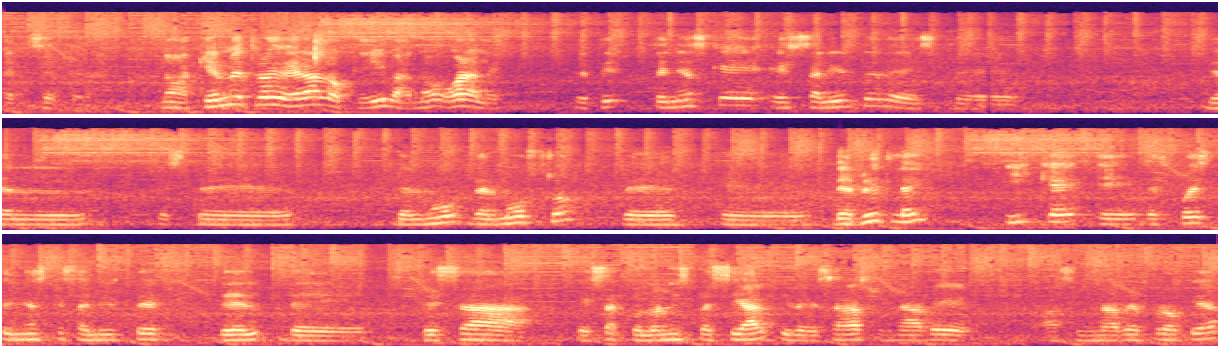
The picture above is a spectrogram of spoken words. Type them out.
etcétera. No, aquí en Metroid era lo que iba, ¿no? Órale, te, tenías que eh, salirte de este del este del, del monstruo de, eh, de Ridley y que eh, después tenías que salirte del, de, de esa esa colonia especial y regresar a su nave a su nave propia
